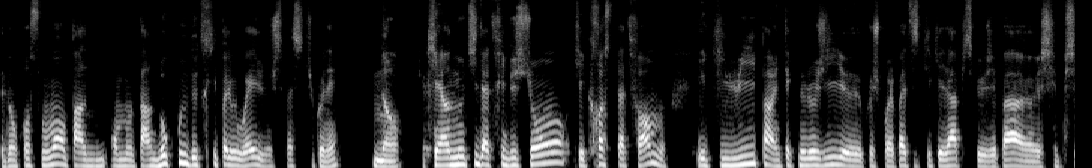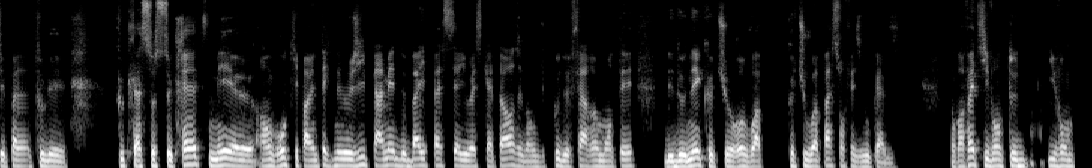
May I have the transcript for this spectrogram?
Et donc en ce moment on parle on me parle beaucoup de triple whale. Je sais pas si tu connais. Non. Qui est un outil d'attribution qui est cross-platform et qui lui, par une technologie euh, que je pourrais pas t'expliquer là puisque j'ai pas, euh, j'ai pas tous les toute la sauce secrète, mais euh, en gros qui par une technologie permet de bypasser iOS 14 et donc du coup de faire remonter des données que tu revois que tu vois pas sur Facebook Ads. Donc en fait ils vont te ils vont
